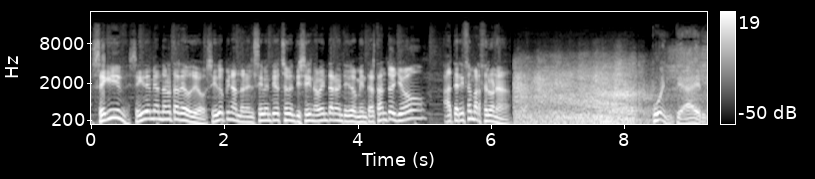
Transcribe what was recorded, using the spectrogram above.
Seguid, seguid enviando notas de audio, seguid opinando en el 628 26 90 92. Mientras tanto, yo aterrizo en Barcelona. Puente aéreo.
